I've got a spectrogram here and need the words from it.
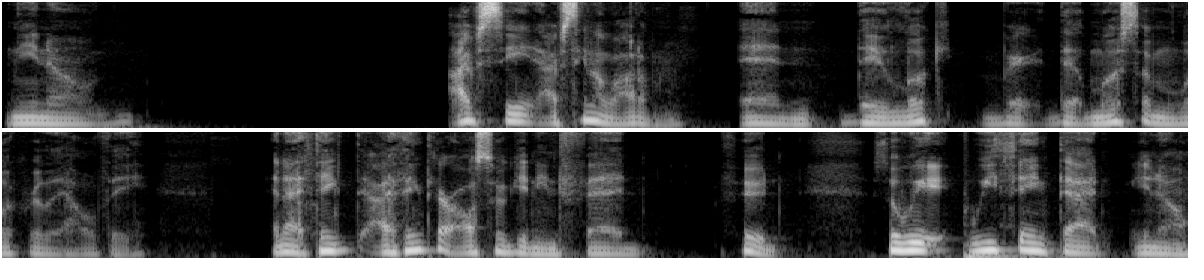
you know, I've seen I've seen a lot of them, and they look very. That most of them look really healthy and I think I think they're also getting fed food. So we we think that you know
